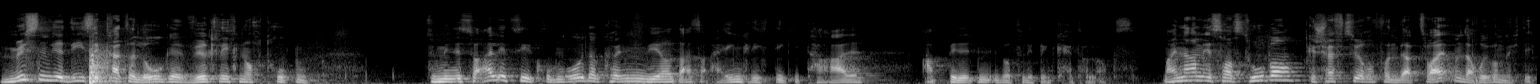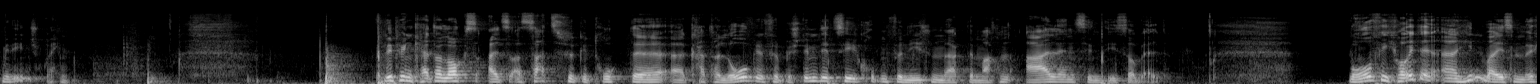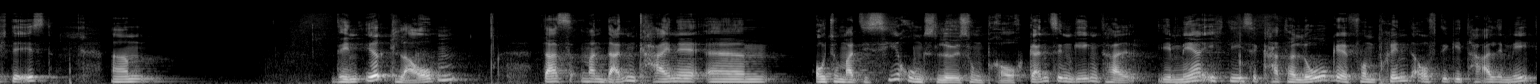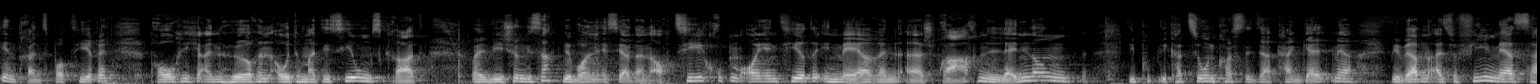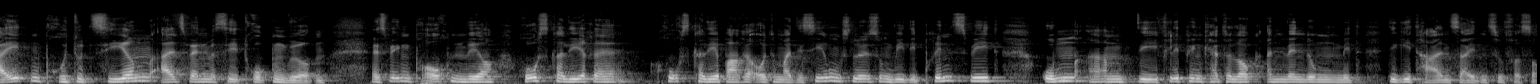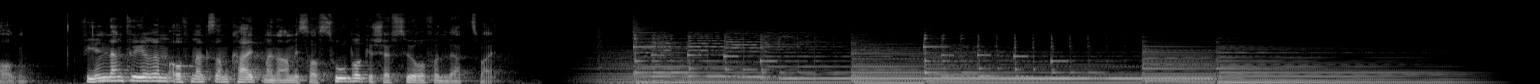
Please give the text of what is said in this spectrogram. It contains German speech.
Müssen wir diese Kataloge wirklich noch drucken? Zumindest für alle Zielgruppen oder können wir das eigentlich digital abbilden über Flipping Catalogs? Mein Name ist Horst Huber, Geschäftsführer von Werk 2 und darüber möchte ich mit Ihnen sprechen. Flipping Catalogs als Ersatz für gedruckte äh, Kataloge für bestimmte Zielgruppen, für Nischenmärkte machen allen Sinn dieser Welt. Worauf ich heute äh, hinweisen möchte ist, ähm, den Irrglauben, dass man dann keine ähm, Automatisierungslösung braucht. Ganz im Gegenteil, je mehr ich diese Kataloge vom Print auf digitale Medien transportiere, brauche ich einen höheren Automatisierungsgrad. Weil wie schon gesagt, wir wollen es ja dann auch zielgruppenorientierter in mehreren äh, Sprachen, Ländern. Die Publikation kostet ja kein Geld mehr. Wir werden also viel mehr Seiten produzieren, als wenn wir sie drucken würden. Deswegen brauchen wir hochskalierte hochskalierbare Automatisierungslösungen wie die Print Suite, um ähm, die Flipping Catalog Anwendungen mit digitalen Seiten zu versorgen. Vielen Dank für Ihre Aufmerksamkeit. Mein Name ist Horst Huber, Geschäftsführer von Werk 2.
